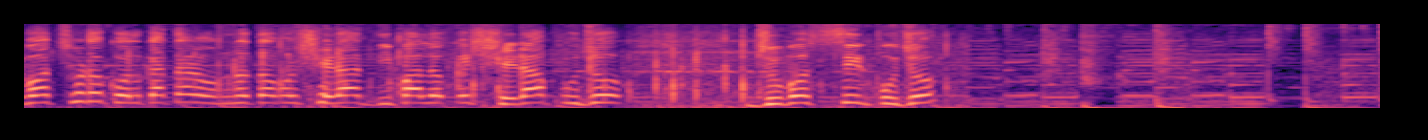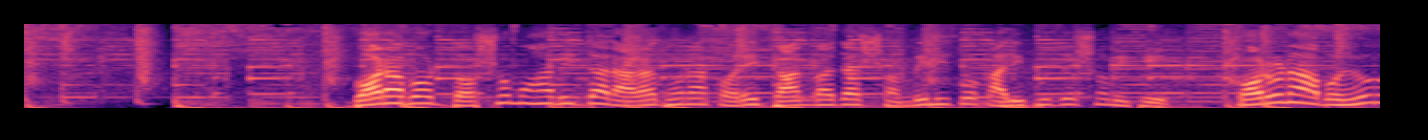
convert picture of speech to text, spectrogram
এবছরও কলকাতার অন্যতম সেরা দীপালোকের সেরা পুজো, যুবশ্রীর পুজো। বরাবর দশ মহাবিদ্যার আরাধনা করে যানবাজার সম্মিলিত কালী পুজো সমিতি। করোনা আবহেও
